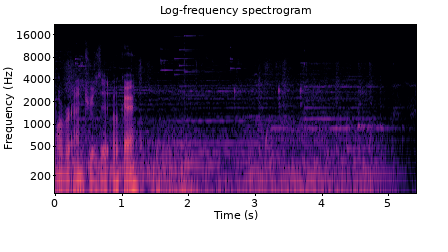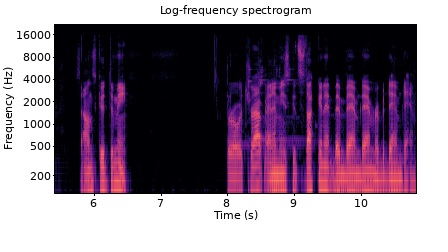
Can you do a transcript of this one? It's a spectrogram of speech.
whoever enters it. Okay. Sounds good to me. Throw a trap, enemies get stuck in it, bam bam dam, ribba dam dam.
